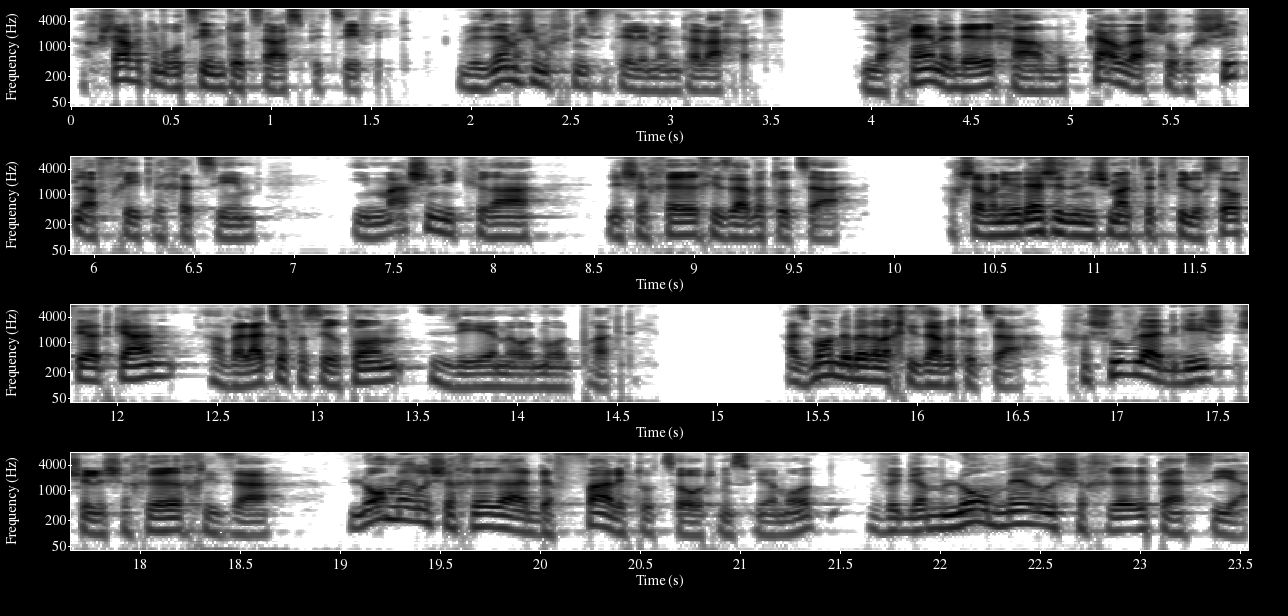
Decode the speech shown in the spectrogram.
עכשיו אתם רוצים תוצאה ספציפית. וזה מה שמכניס את אלמנט הלחץ. לכן הדרך העמוקה והשורשית להפחית לחצים היא מה שנקרא לשחרר אחיזה בתוצאה. עכשיו אני יודע שזה נשמע קצת פילוסופי עד כאן, אבל עד סוף הסרטון זה יהיה מאוד מאוד פרקטי. אז בואו נדבר על אחיזה בתוצאה. חשוב להדגיש שלשחרר אחיזה לא אומר לשחרר העדפה לתוצאות מסוימות, וגם לא אומר לשחרר את העשייה.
